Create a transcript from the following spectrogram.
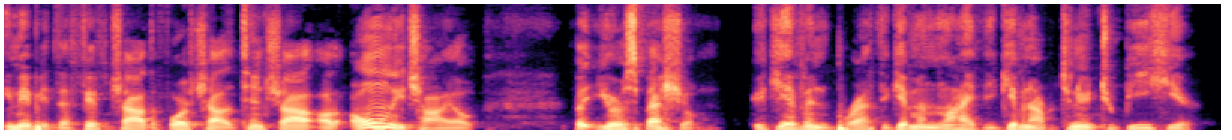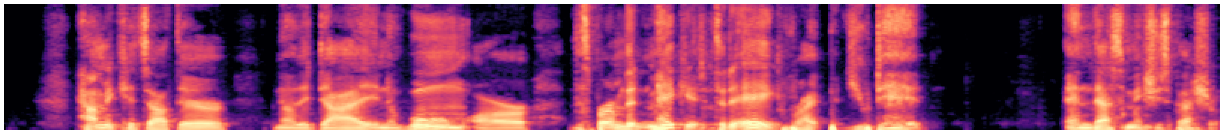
You may be the fifth child the fourth child the tenth child or the only child but you're special. You're given breath you're given life you're given opportunity to be here. How many kids out there you know they die in the womb or the sperm didn't make it to the egg right? But you did. And that's what makes you special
